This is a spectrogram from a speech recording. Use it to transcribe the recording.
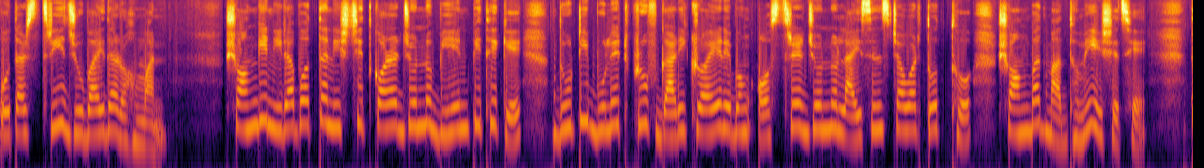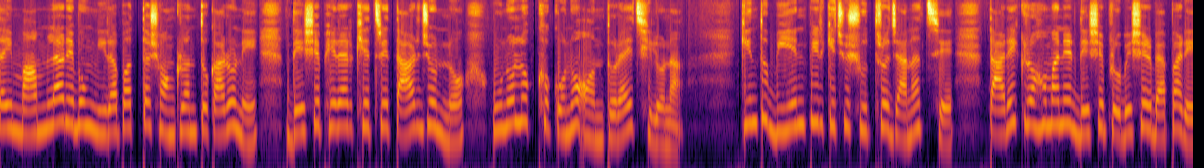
ও তার স্ত্রী জুবাইদা রহমান। সঙ্গে নিরাপত্তা নিশ্চিত করার জন্য বিএনপি থেকে দুটি বুলেট প্রুফ গাড়ি ক্রয়ের এবং অস্ত্রের জন্য লাইসেন্স চাওয়ার তথ্য সংবাদ মাধ্যমে এসেছে। তাই মামলার এবং নিরাপত্তা সংক্রান্ত কারণে দেশে ফেরার ক্ষেত্রে তার জন্য উনলক্ষ কোনো অন্তরায় ছিল না। কিন্তু বিএনপির কিছু সূত্র জানাচ্ছে, তারেক রহমানের দেশে প্রবেশের ব্যাপারে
